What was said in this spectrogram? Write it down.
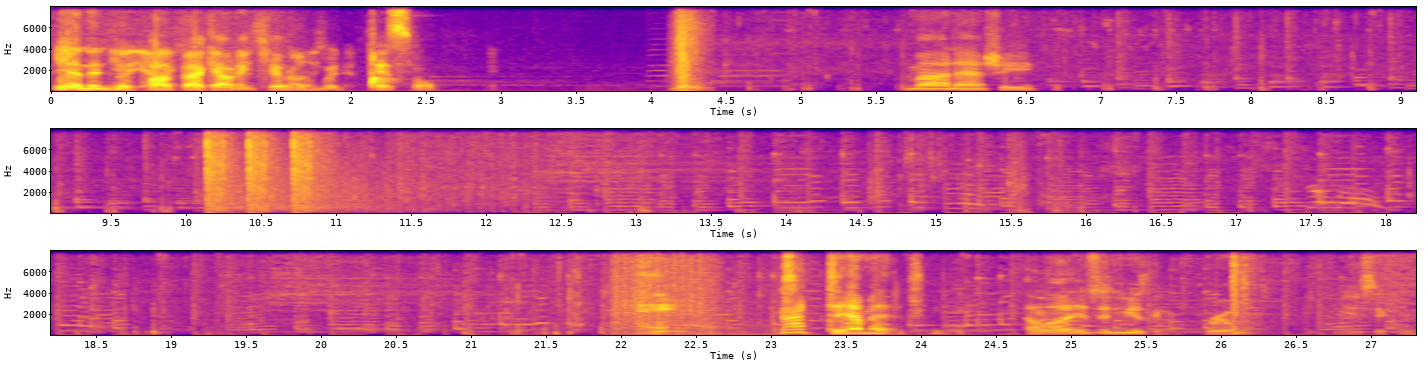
Yeah, and then you popped back out and killed him with pistol. Come on, Ashy. God damn it! Ella is in music room. Music. Room.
